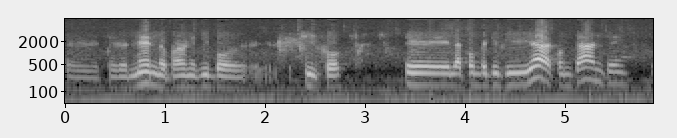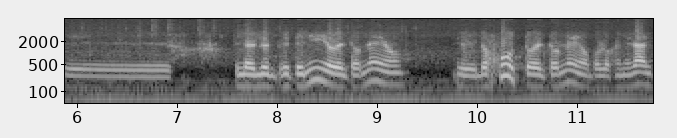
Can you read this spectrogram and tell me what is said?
eh, tremendo para un equipo eh, chico, eh, la competitividad constante, eh, lo, lo entretenido del torneo, eh, lo justo del torneo por lo general.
